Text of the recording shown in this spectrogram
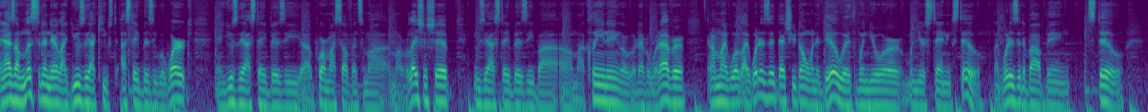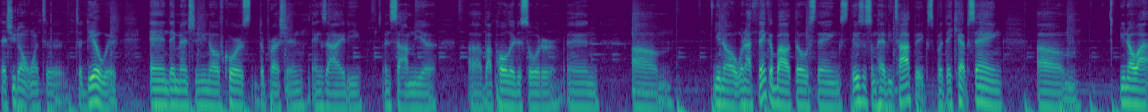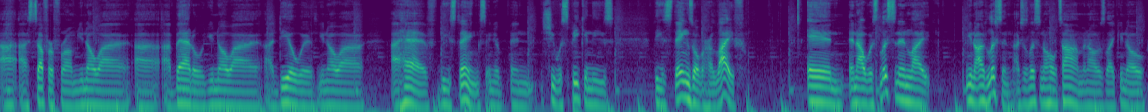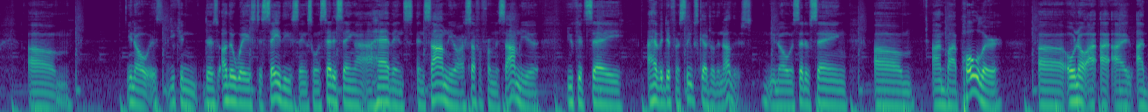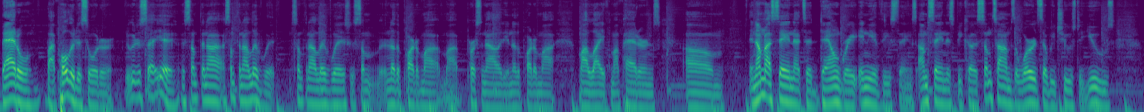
and as I'm listening there, like usually I keep I stay busy with work, and usually I stay busy uh, pouring myself into my my relationship. Usually I stay busy by um, my cleaning or whatever, whatever. And I'm like, well, like what is it that you don't want to deal with when you're when you're standing still? Like what is it about being still that you don't want to to deal with? And they mentioned, you know, of course, depression, anxiety, insomnia, uh, bipolar disorder, and um, you know, when I think about those things, these are some heavy topics, but they kept saying, um, you know, I, I, I, suffer from, you know, I, I, I battle, you know, I, I deal with, you know, I, I have these things. And, you're, and she was speaking these, these things over her life. and and I was listening like, you know, I listened. I just listened the whole time, and I was like, you know, um, you know, you can. There's other ways to say these things. So instead of saying I, I have ins- insomnia or I suffer from insomnia, you could say I have a different sleep schedule than others. You know, instead of saying um, I'm bipolar, uh, oh no, I, I, I battle bipolar disorder. You could just say, yeah, it's something I something I live with. Something I live with. It's just some another part of my my personality, another part of my my life, my patterns. Um, and I'm not saying that to downgrade any of these things. I'm saying this because sometimes the words that we choose to use,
